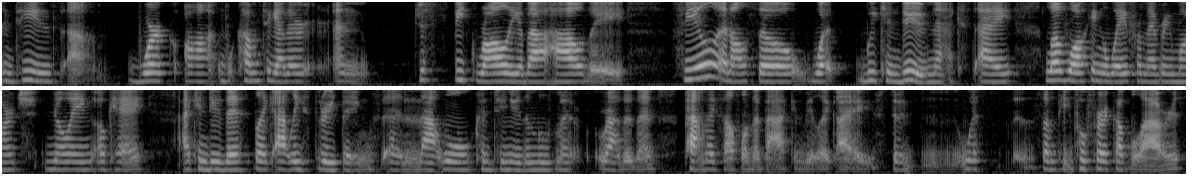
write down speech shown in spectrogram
and teens um, work on, come together and just speak rawly about how they feel and also what we can do next. I love walking away from every march knowing, okay, I can do this, like at least three things, and that will continue the movement rather than pat myself on the back and be like, I stood with some people for a couple hours.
